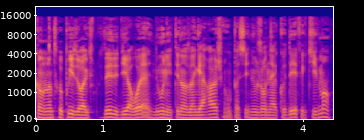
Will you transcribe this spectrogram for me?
quand l'entreprise aura explosé de dire ouais nous on était dans un garage on passait nos journées à coder effectivement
